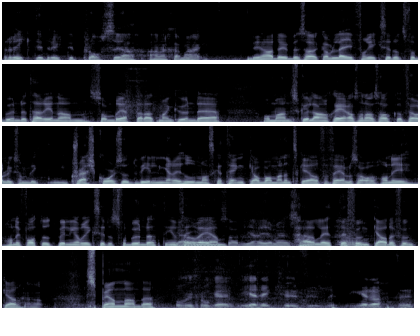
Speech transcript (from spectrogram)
riktigt, riktigt proffsiga arrangemang. Vi hade ju besök av Leif från Riksidrottsförbundet här innan som berättade att man kunde om man skulle arrangera sådana saker få liksom crash course utbildningar i hur man ska tänka och vad man inte ska göra för fel och så. Har ni, har ni fått utbildning av Riksidrottsförbundet inför VM? Jajamensan, jajamensan. Härligt, det funkar, det funkar. Ja. Spännande. Får vi fråga Erik, hur ert eh,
